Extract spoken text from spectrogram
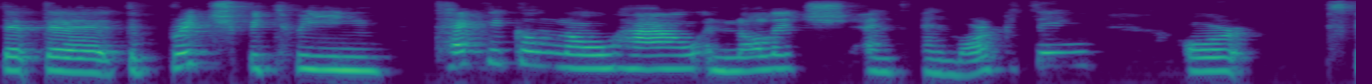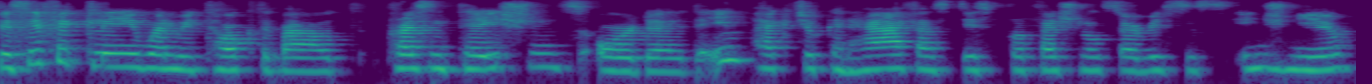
the, the, the bridge between technical know-how and knowledge and, and marketing or specifically when we talked about presentations or the, the impact you can have as this professional services engineer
